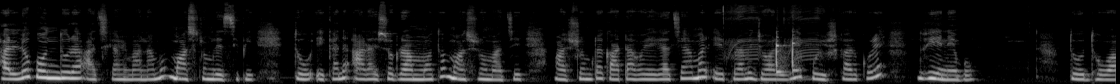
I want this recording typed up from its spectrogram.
হ্যালো বন্ধুরা, আজকে আমি বানাবো মাশরুম রেসিপি তো এখানে আড়াইশো গ্রাম মতো মাশরুম আছে। মাশরুমটা কাটা হয়ে গেছে আমার। এরপর আমি জল দিয়ে পরিষ্কার করে ধুয়ে নেব। তো ধোয়া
